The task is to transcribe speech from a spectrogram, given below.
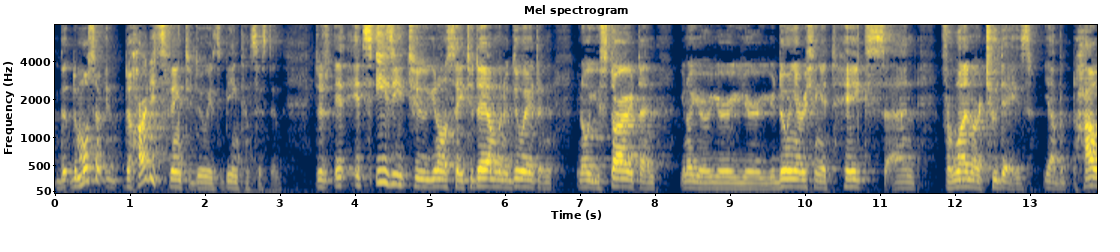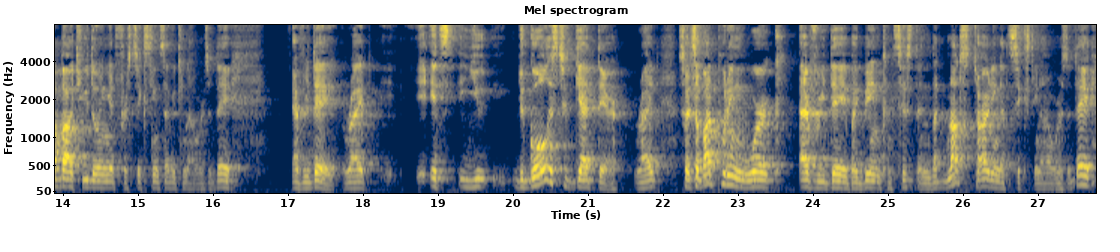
the, the most the hardest thing to do is being consistent it, it's easy to you know say today i'm going to do it and you know you start and you know you're you're you're you're doing everything it takes and for one or two days yeah but how about you doing it for 16 17 hours a day every day right? It's you the goal is to get there right? So it's about putting work every day by being consistent but not starting at 16 hours a day.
